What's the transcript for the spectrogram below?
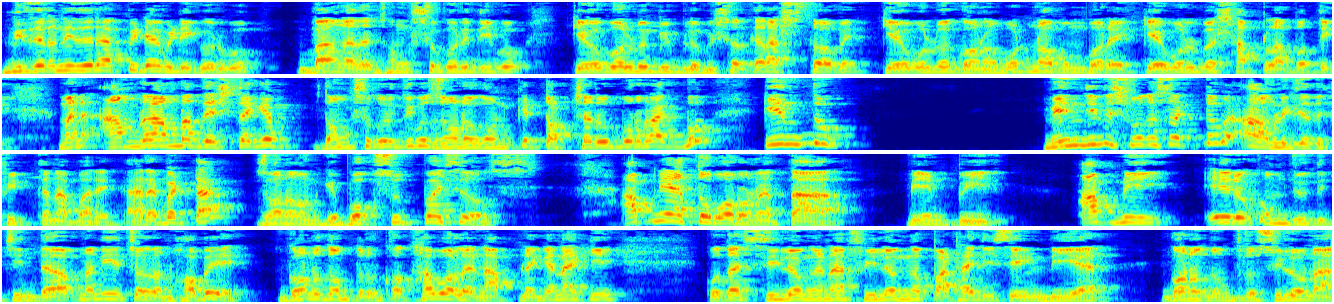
নিজেরা নিজেরা পিটাপিটি করব, বাংলাদেশ ধ্বংস করে দিব। কেউ বলবে বিপ্লবী সরকার আসতে হবে, কেউ বলবে গণভোট নভেম্বরে, কেউ বলবে শাপলা প্রতীক। মানে আমরা আমরা দেশটাকে ধ্বংস করে দিব, জনগণকে টর্চার উপর রাখব। কিন্তু মেন জিনিস ফোকাস রাখতে হবে, আওয়ামী যাতে ফিরতে না পারে। আরে বেটা, জনগণকে বকসুদ পাইছস? আপনি এত বড় নেতা, বিএনপির, আপনি এরকম যদি চিন্তা ভাবনা নিয়ে চলেন, হবে? গণতন্ত্রের কথা বলেন, আপনাকে নাকি কোথায় শ্রীলঙ্কা না ফিলঙ্গা পাঠাই দিছে ইন্ডিয়ার গণতন্ত্র ছিল না।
